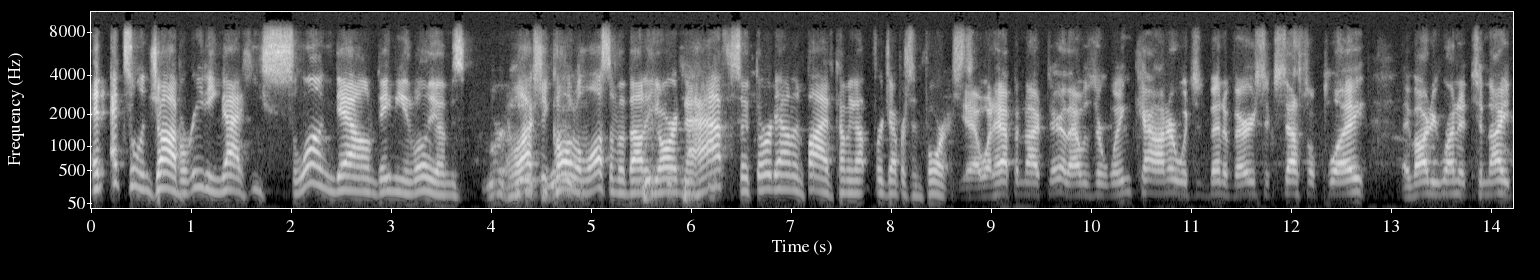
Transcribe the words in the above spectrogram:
An excellent job reading that. He slung down Damian Williams and we'll actually call it a loss of about a yard and a half. So third down and five coming up for Jefferson Forest. Yeah, what happened right there? That was their wing counter, which has been a very successful play. They've already run it tonight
